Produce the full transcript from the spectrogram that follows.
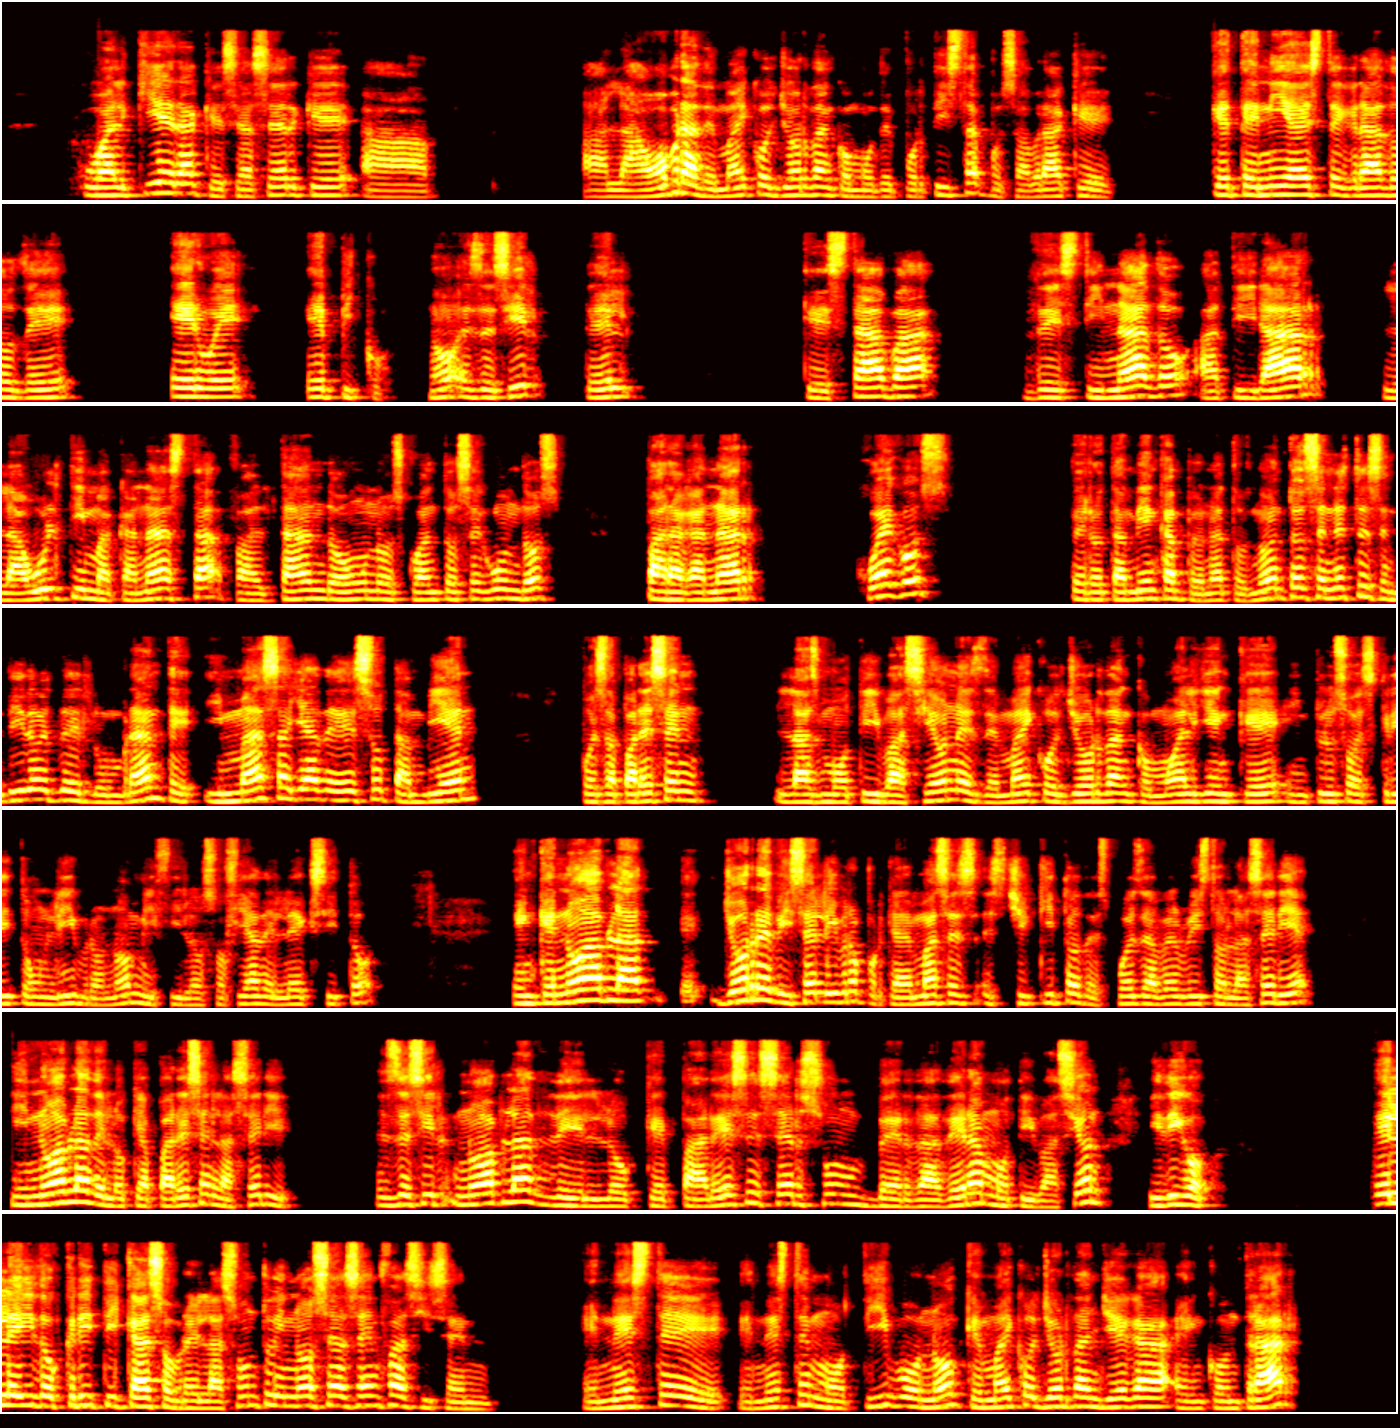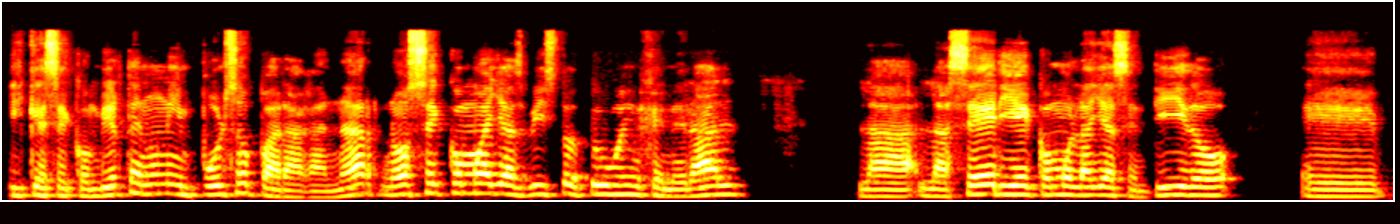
cualquiera que se acerque a a la obra de Michael Jordan como deportista, pues sabrá que, que tenía este grado de héroe épico, ¿no? Es decir, él que estaba destinado a tirar la última canasta, faltando unos cuantos segundos, para ganar juegos, pero también campeonatos, ¿no? Entonces, en este sentido es deslumbrante y más allá de eso también, pues aparecen las motivaciones de Michael Jordan como alguien que incluso ha escrito un libro, ¿no? Mi filosofía del éxito, en que no habla, eh, yo revisé el libro porque además es, es chiquito después de haber visto la serie, y no habla de lo que aparece en la serie. Es decir, no habla de lo que parece ser su verdadera motivación. Y digo, he leído críticas sobre el asunto y no se hace énfasis en, en, este, en este motivo, ¿no? Que Michael Jordan llega a encontrar y que se convierte en un impulso para ganar. No sé cómo hayas visto tú en general la, la serie, cómo la hayas sentido. Eh,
